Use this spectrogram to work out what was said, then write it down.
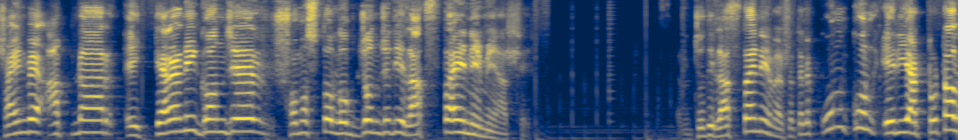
শাহিন ভাই আপনার এই কেরানীগঞ্জের সমস্ত লোকজন যদি রাস্তায় নেমে আসে যদি রাস্তায় নেমে আসে তাহলে কোন কোন এরিয়া টোটাল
